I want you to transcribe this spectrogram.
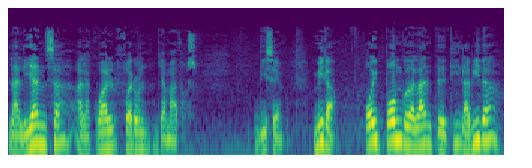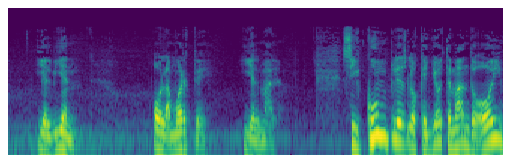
la alianza a la cual fueron llamados. Dice, mira, hoy pongo delante de ti la vida y el bien, o la muerte y el mal. Si cumples lo que yo te mando hoy,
